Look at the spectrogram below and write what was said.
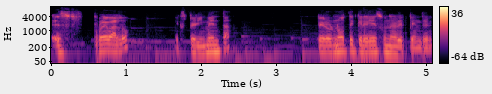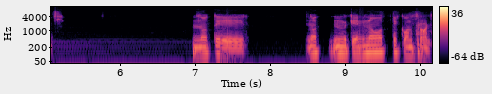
es pruébalo, experimenta, pero no te crees una dependencia. No te, no, que no te controle.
